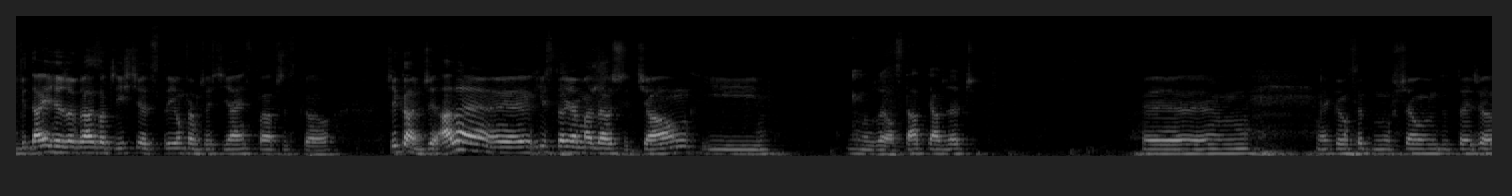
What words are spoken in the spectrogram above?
Wydaje się, że wraz oczywiście z triumfem chrześcijaństwa wszystko się kończy, ale e, historia ma dalszy ciąg i może ostatnia rzecz, e, jaką chciałem tutaj, że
